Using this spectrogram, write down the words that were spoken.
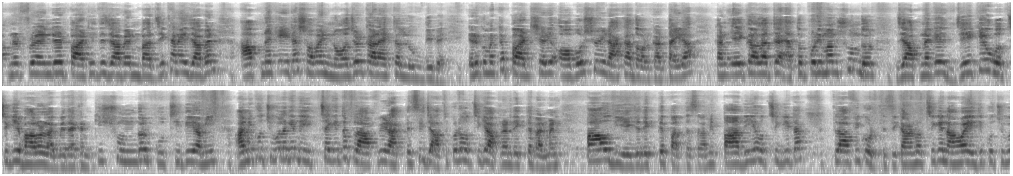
আপনার ফ্রেন্ডের পার্টিতে যাবেন বা যেখানেই যাবেন, আপনাকে এটা সবাই নজর কাড়া একটা লুক দিবে। এরকম একটা পার্টি শাড়ি অবশ্যই রাখা দরকার, তাই না? কারণ এই কালারটা এত পরিমাণ সুন্দর যে আপনাকে যে কেউ হচ্ছে গিয়ে ভালো লাগবে। দেখেন কি সুন্দর কুচি দিয়ে আমি আমি কুচিগুলো কিন্তু ইচ্ছাকৃত ফ্লাফি রাখতেছি, যাতে করে হচ্ছে কি আপনারা দেখতে পারেন। মানে পাও দিয়ে যে দেখতে পারতেছেন, আমি পা দিয়ে হচ্ছে কি এটা ফ্লাফি করতেছি। কারণ হচ্ছে কি না হয় এই যে কুচিগুলো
